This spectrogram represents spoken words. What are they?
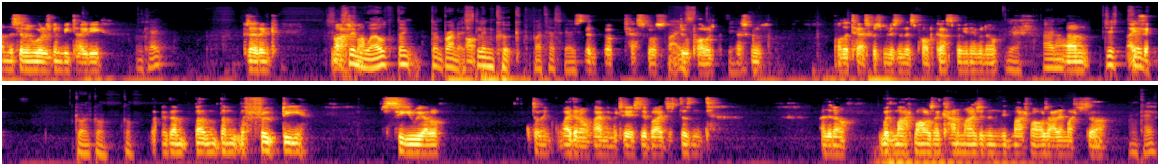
and the Slimming World is gonna be tidy Okay. because I think It's not Slim World. Don't don't brand it. Oh. Slim Cook by Tesco's. Slim Cook, Tesco's. I do apologise, yeah. Tesco's. Or the Tesco's from listening to this podcast, but you never know. Yeah. Um, Um, just I so- think go on, go on, go on. I the, the, the, fruity cereal. I don't think I don't know. I've never tasted it, but it just doesn't. I don't know. With marshmallows, I can't imagine the marshmallows adding much to that. Okay. Do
